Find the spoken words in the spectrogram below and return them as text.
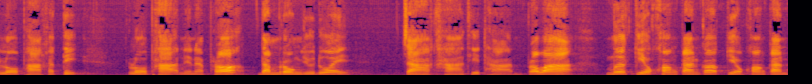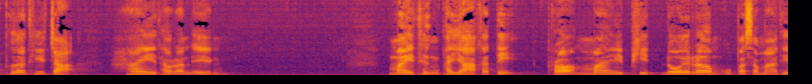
โลภาคติโลภะเนี่ยนะเพราะดำรงอยู่ด้วยจาคาทิฐาน เพราะว่าเมื่อเกี่ยวข้องกันก็เกี่ยวข้องกันเพื่อที่จะให้เท่านั้นเอง ไม่ถึงพยาคติ เพราะไม่ผิดโดยเริ่มอุปสมาธิ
